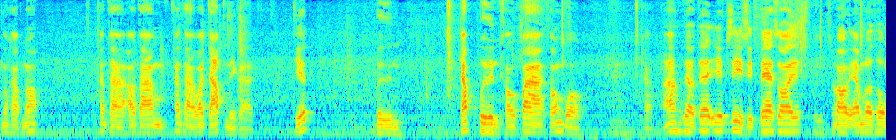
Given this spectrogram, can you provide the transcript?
เนาะครับเนาะคันถาเอาตามคันถาว่าจับนี่ก็เจ็ดปืน จับปืนเข้าป่าสองบอก ครับอ้าวแล้วแต่ FC สิแปรซอยเบาแอมเราทง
